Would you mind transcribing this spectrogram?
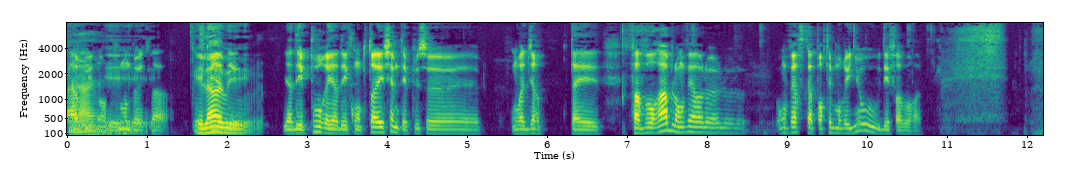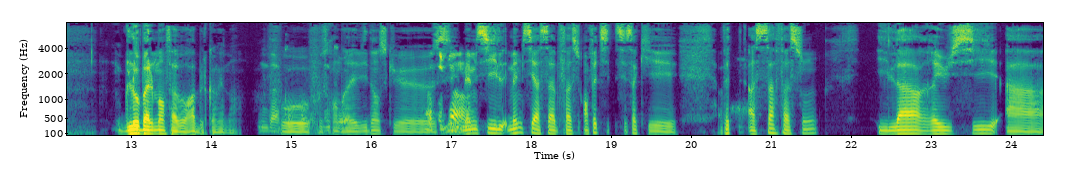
Ah Ah, oui, non, et- tout le monde doit être là. Et là, Il y a oui. Il y a des pour et il y a des contre. Toi, Hicham, t'es plus, euh, on va dire, t'es favorable envers le, le- le- envers ce qu'a porté Mourinho ou défavorable? Globalement favorable quand même. hein. Faut, faut se rendre à l'évidence que Ah, hein. même si même si à sa façon en fait c'est- ça qui est en fait à sa façon il a réussi à,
